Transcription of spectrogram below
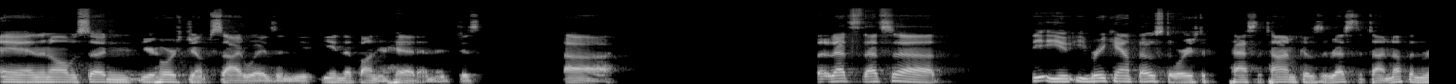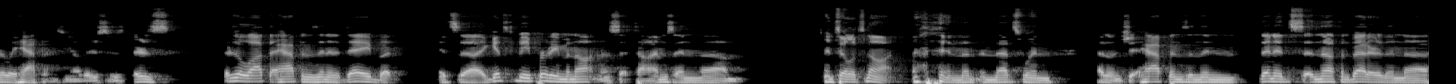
and then all of a sudden your horse jumps sideways and you, you end up on your head, and it just uh that's that's uh you you recount those stories to pass the time because the rest of the time nothing really happens. You know, there's there's there's a lot that happens in a day, but it's uh, it gets to be pretty monotonous at times, and um, until it's not, and then, and that's when that's when shit happens, and then then it's nothing better than uh,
